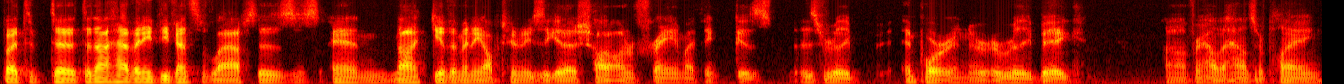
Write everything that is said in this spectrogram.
but to, to, to not have any defensive lapses and not give them any opportunities to get a shot on frame, I think is is really important or, or really big uh, for how the Hounds are playing.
